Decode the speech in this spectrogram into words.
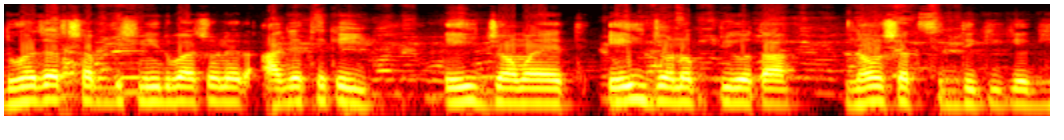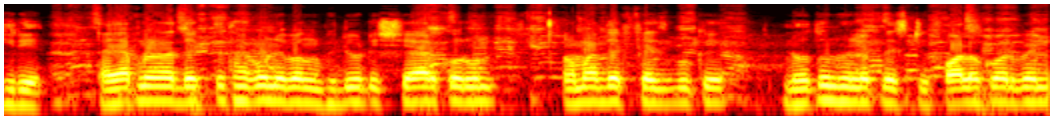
দু হাজার ছাব্বিশ নির্বাচনের আগে থেকেই এই জমায়েত, এই জনপ্রিয়তা নওশাদ সিদ্দিকিকে ঘিরে। তাই আপনারা দেখতে থাকুন এবং ভিডিওটি শেয়ার করুন। আমাদের ফেসবুকে নতুন হলে পেজটি ফলো করবেন।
